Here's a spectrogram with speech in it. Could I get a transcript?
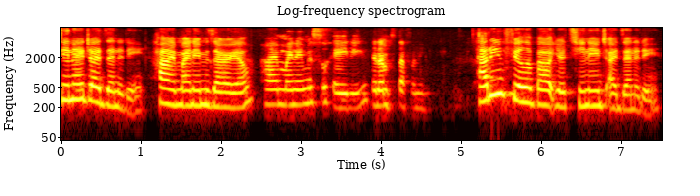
Teenage identity. Hi, my name is Arielle. Hi, my name is Sujeidy. And I'm Stephanie. How do you feel about your teenage identity?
